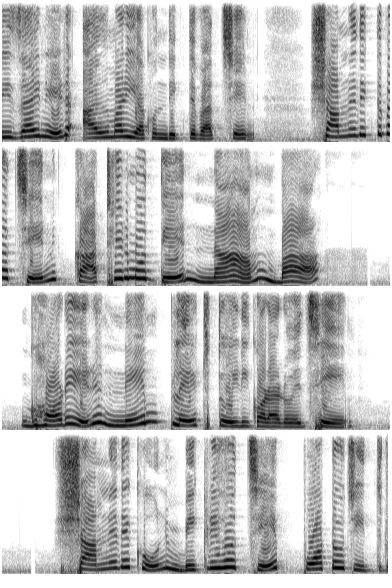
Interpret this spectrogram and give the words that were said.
ডিজাইনের আলমারি এখন দেখতে পাচ্ছেন। সামনে দেখতে পাচ্ছেন কাঠের মধ্যে নাম বা ঘরের নেম প্লেট তৈরি করা রয়েছে। সামনে দেখুন বিক্রি হচ্ছে পটচিত্র,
